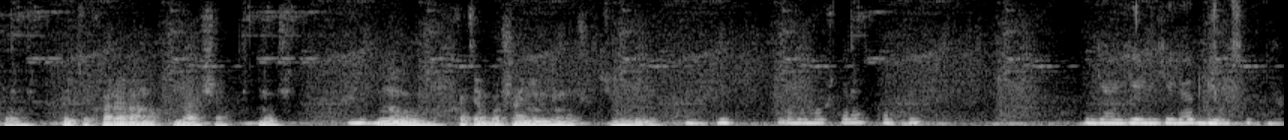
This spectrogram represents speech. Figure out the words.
Что этих хараранов дальше мучить. Мгм. Ну, хотя больше они меня мучают, чем люди. Мгм. Мне можешь не рассказывать. Я еле-еле отбился от них.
